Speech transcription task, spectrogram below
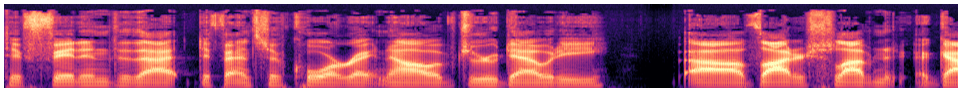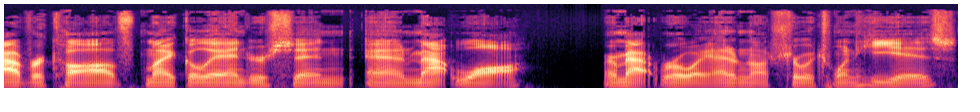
to fit into that defensive core right now of Drew Doughty, uh, Vladislav Gavrikov, Michael Anderson, and Matt Waugh or Matt Roy. I'm not sure which one he is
